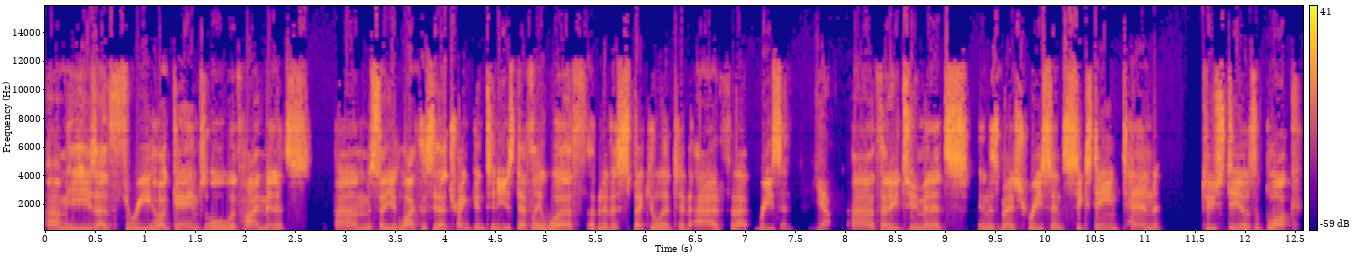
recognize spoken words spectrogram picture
Um, he, he's had three hot games, all with high minutes. Um, so you'd like to see that trend continue. It's definitely worth a bit of a speculative ad for that reason. Yeah. Uh, 32 minutes in his most recent 16, 10, two steals, a block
